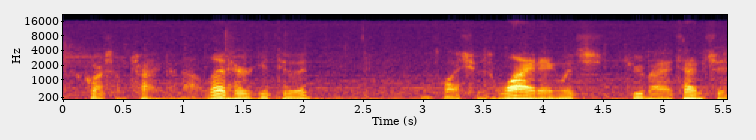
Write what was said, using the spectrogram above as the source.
Of course, I'm trying to not let her get to it. That's why she was whining, which drew my attention.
